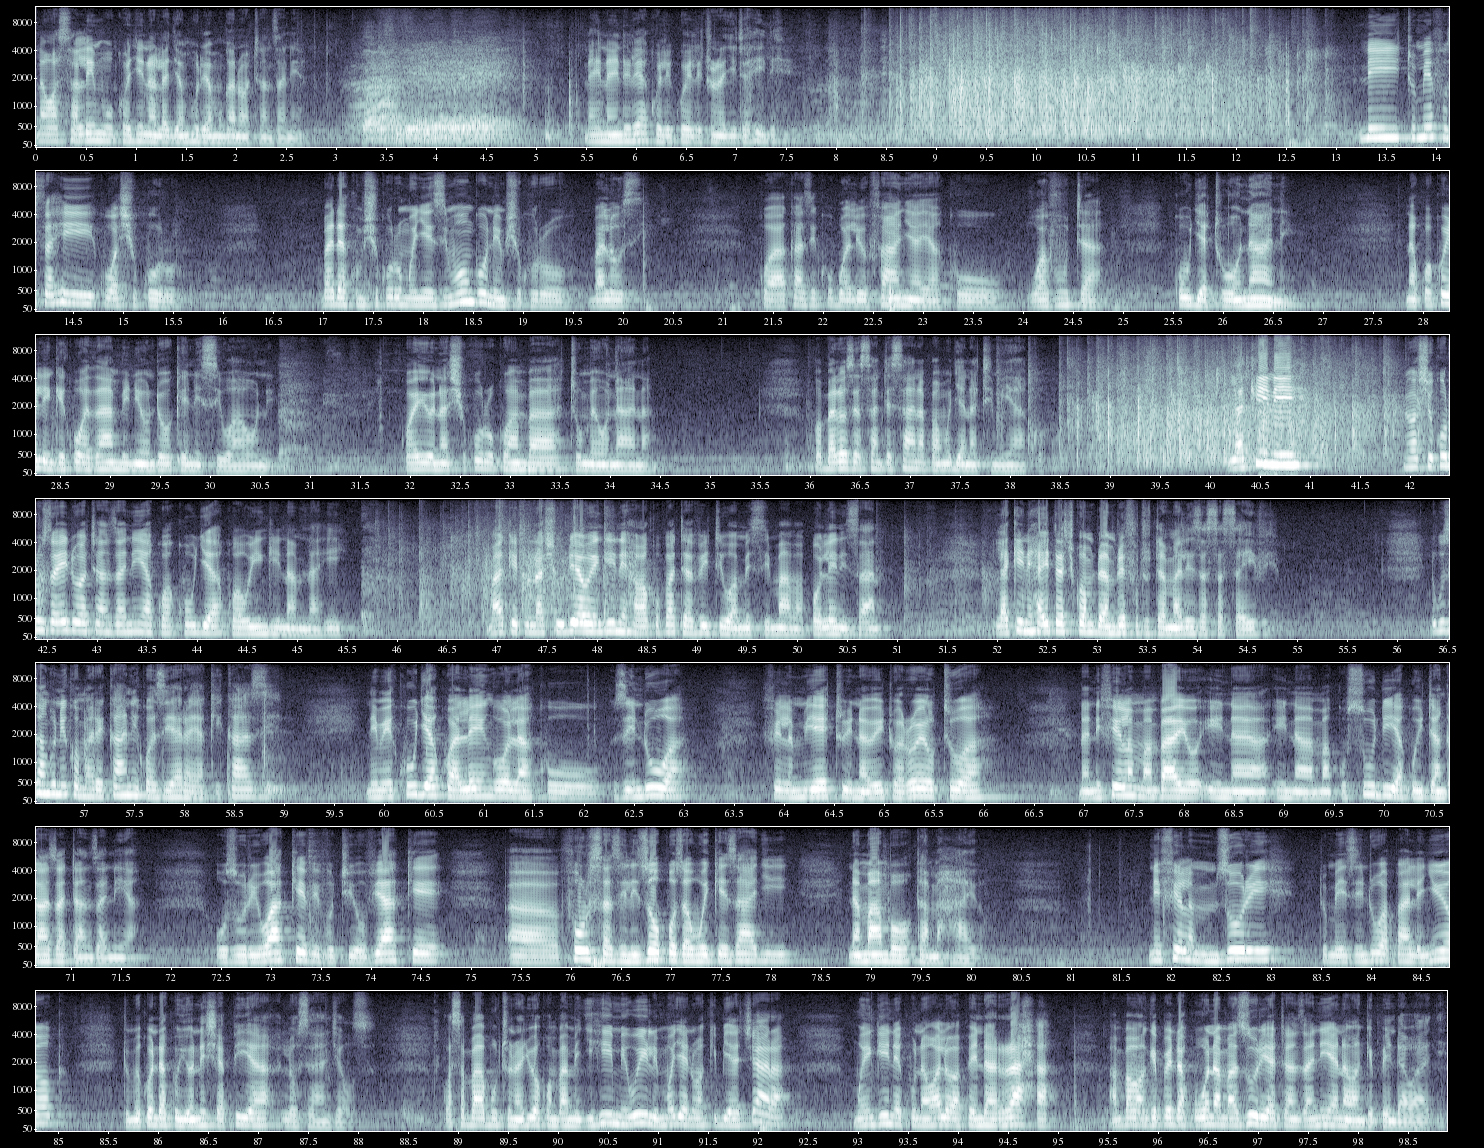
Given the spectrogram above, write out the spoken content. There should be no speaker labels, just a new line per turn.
na wasalimu kwa jina la Jamhuri ya Muungano wa Tanzania. Na inaendelea kweli kweli, tunajitahidi. Nitumie fursa hii kuwashukuru. Baada ya kumshukuru Mwenyezi Mungu, nimshukuru balozi kwa kazi kubwa aliyofanya ya kuwavuta kuja tuonane, na kwa kweli ingekuwa dhambi niondoke nisiwaone. Kwa hiyo nashukuru kwamba tumeonana. Kwa balozi, asante sana, pamoja na timu yako. Lakini niwashukuru zaidi wa Tanzania kwa kuja kwa wingi namna hii, maana tunashuhudia wengine hawakupata viti, wamesimama. Poleni sana, lakini haitachukua muda mrefu, tutamaliza sasa hivi. Ndugu zangu, niko Marekani kwa ziara ya kikazi. Nimekuja kwa lengo la kuzindua filamu yetu inayoitwa Royal Tour, na ni filamu ambayo ina, ina makusudi ya kuitangaza Tanzania, uzuri wake, vivutio vyake, uh, fursa zilizopo za uwekezaji na mambo kama hayo. Ni filamu nzuri, tumeizindua pale New York, tumekwenda kuionyesha pia Los Angeles. Kwa sababu tunajua kwamba miji hii miwili, mmoja ni wa kibiashara, mwingine kuna wale wapenda raha ambao wangependa kuona mazuri ya Tanzania na wangependa waje,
